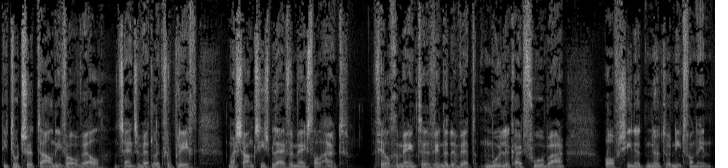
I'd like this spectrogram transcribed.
Die toetsen het taalniveau wel, dat zijn ze wettelijk verplicht, maar sancties blijven meestal uit. Veel gemeenten vinden de wet moeilijk uitvoerbaar of zien het nut er niet van in.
